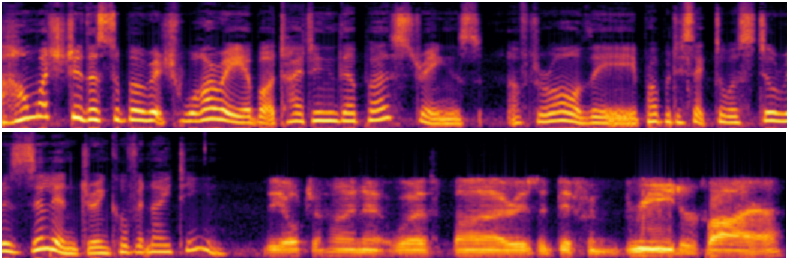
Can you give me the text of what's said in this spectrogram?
How much do the super rich worry about tightening their purse strings? After all, the property sector was still resilient during COVID 19 the ultra high net worth buyer is a different breed of buyer.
